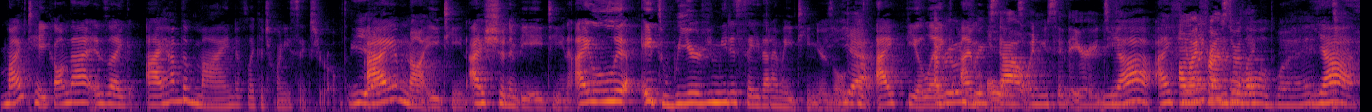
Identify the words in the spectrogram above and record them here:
My take on that is like I have the mind of like a 26 year old. Yeah. I am not 18. I shouldn't be 18. I li- it's weird for me to say that I'm 18 years old because Yeah. I feel like Everyone I'm freaks old. out when you say that you're 18. Yeah, I feel All my like I'm friends so are like, old. "What?" Yeah,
